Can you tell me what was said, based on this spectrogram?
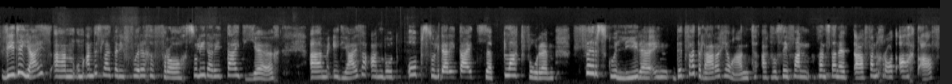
Weet jy jy's um, om aan te sluit by die vorige vraag, solidariteit jeug um het jy 'n aanbod op solidariteit se platform vir skooliere en dit vat regtig jou hand ek wil sê van van standaard uh, van graad 8 af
